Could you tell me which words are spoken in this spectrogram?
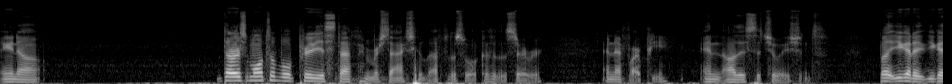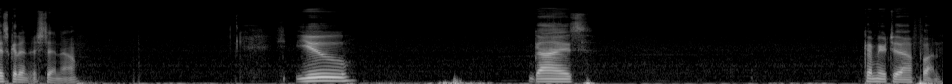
you know, there's multiple previous staff members that actually left as well because of the server and FRP and all these situations. But you gotta, you guys gotta understand now. You guys come here to have fun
